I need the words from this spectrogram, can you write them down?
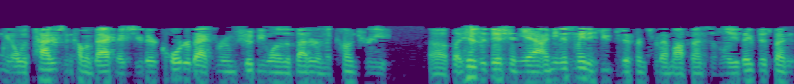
you know, with Patterson coming back next year, their quarterback room should be one of the better in the country. Uh, but his addition, yeah, I mean, it's made a huge difference for them offensively. They've just been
